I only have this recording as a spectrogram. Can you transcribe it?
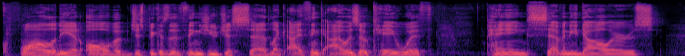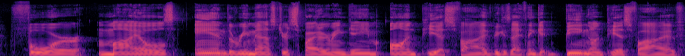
quality at all, but just because of the things you just said. Like I think I was okay with paying seventy dollars for Miles and the remastered Spider-Man game on PS5 because I think it being on PS5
